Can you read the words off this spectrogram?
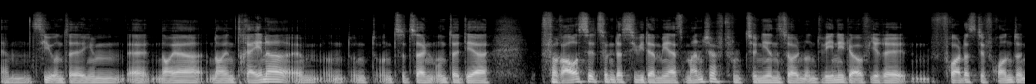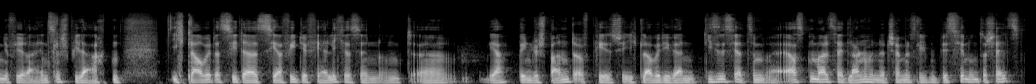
ähm, sie unter ihrem äh, neuer, neuen Trainer ähm, und, und, und sozusagen unter der Voraussetzung, dass sie wieder mehr als Mannschaft funktionieren sollen und weniger auf ihre vorderste Front und auf ihre Einzelspieler achten. Ich glaube, dass sie da sehr viel gefährlicher sind und äh, ja, bin gespannt auf PSG. Ich glaube, die werden dieses Jahr zum ersten Mal seit langem in der Champions League ein bisschen unterschätzt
